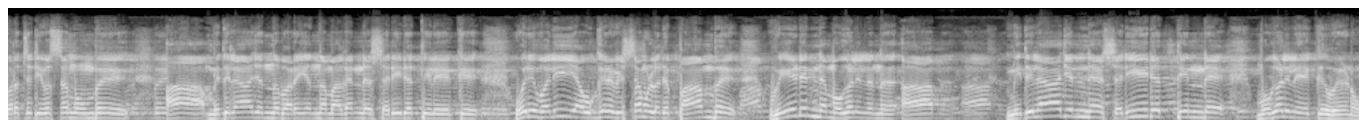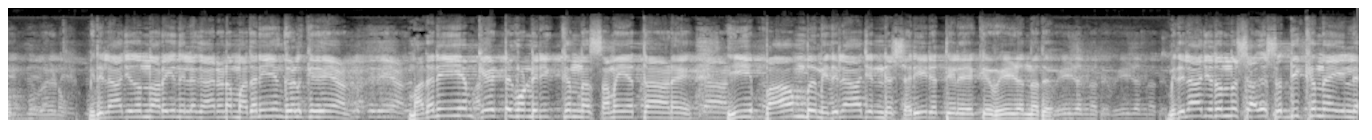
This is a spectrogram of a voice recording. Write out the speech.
കുറച്ച് ദിവസം മുമ്പ് ആ മിഥിലാജ് എന്ന് പറയുന്ന മകന്റെ ശരീരത്തിലേക്ക് ഒരു വലിയ ഉഗ്ര വിഷമുള്ള ഒരു പാമ്പ് വീടിന്റെ മുകളിൽ നിന്ന് ആ മിഥിലാജിന്റെ ശരീരത്തിന്റെ മുകളിലേക്ക് വീണു. മിഥിലാജ് ഇതൊന്നും അറിയുന്നില്ല കാരണം മദനീയം കേൾക്കുകയാണ്. മദനീയം കേട്ടുകൊണ്ടിരിക്കുന്ന സമയത്താണ് ഈ പാമ്പ് മിഥിലാജിന്റെ ശരീരത്തിലേക്ക് വീഴുന്നത്. മിഥിലാജ് ഇതൊന്നും ശ്രദ്ധിക്കുന്നേ ഇല്ല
